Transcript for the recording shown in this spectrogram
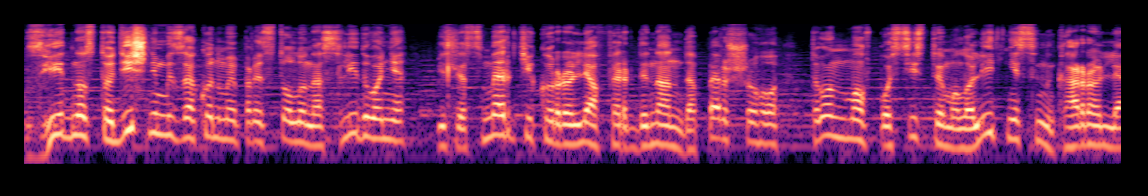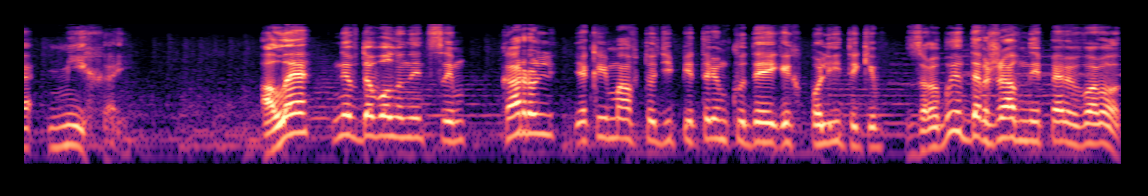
Згідно з тодішніми законами престолу наслідування, після смерті короля Фердинанда І трон мав посісти малолітній син Кароля Міхай. Але, невдоволений цим, Кароль, який мав тоді підтримку деяких політиків, зробив державний переворот,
